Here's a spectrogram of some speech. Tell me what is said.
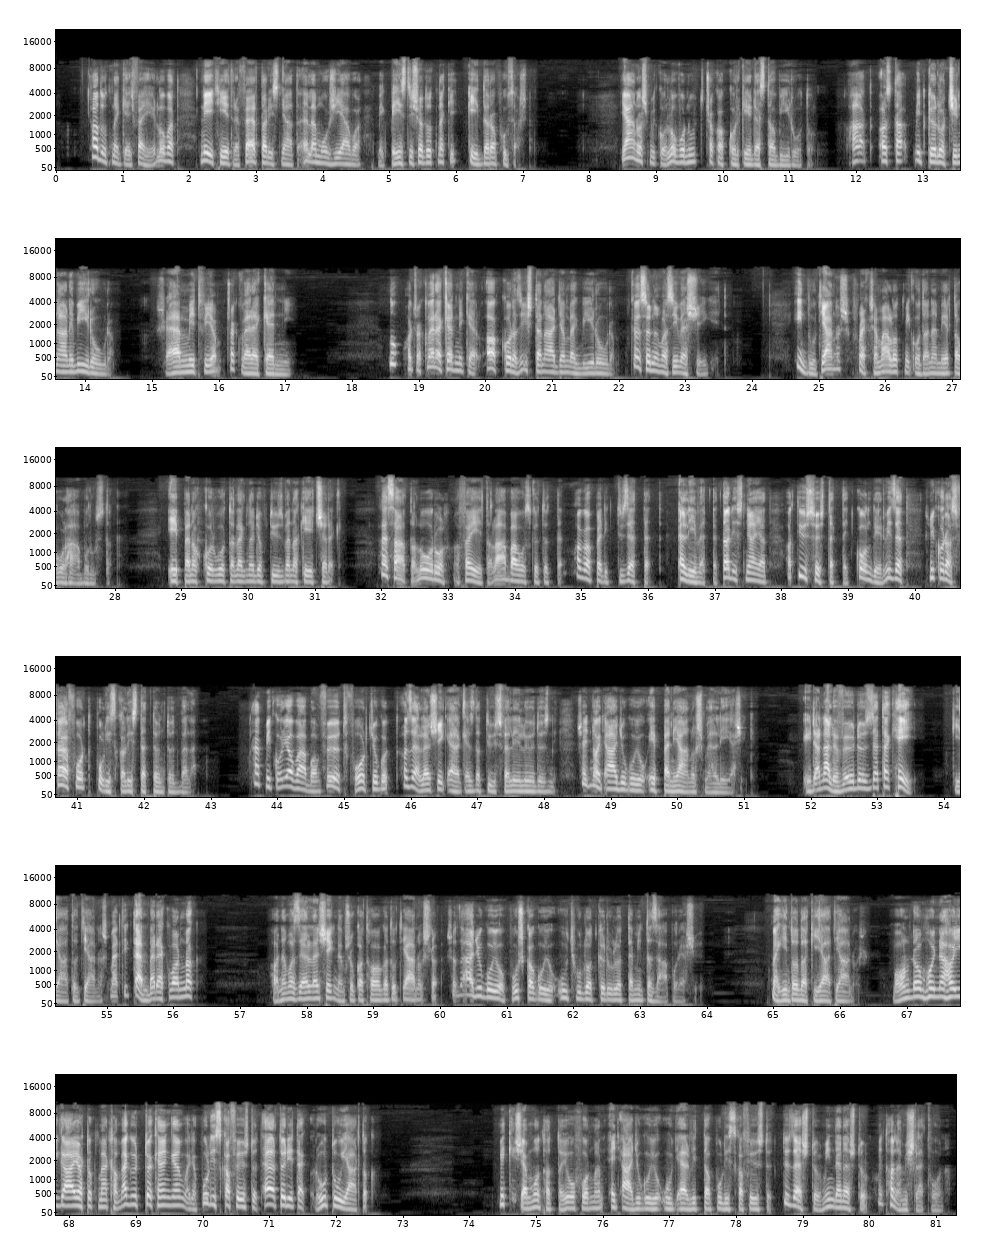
Adott neki egy fehér lovat, négy hétre fertarisznyálta elemózsiával, még pénzt is adott neki, két darab huszast. János, mikor lovonult, csak akkor kérdezte a bírótól. Hát, aztán mit kell ott csinálni, bíró úra? Semmit, fiam, csak verekedni. No, ha csak verekedni kell, akkor az Isten áldja meg, bíró uram. Köszönöm a szívességét. Indult János, meg sem állott, míg oda nem ért, ahol háborúztak. Éppen akkor volt a legnagyobb tűzben a két sereg. Leszállt a lóról, a fejét a lábához kötötte, maga pedig tüzet tett, elévette tarisznyáját, a tűzhöz tett egy kondér vizet, és mikor az felfort, puliszkalisztet öntött bele. Hát mikor javában főtt, fortyogott, az ellenség elkezd a tűz felé lődözni, és egy nagy ágyugójó éppen János mellé esik. – Ide ne lövődözzetek, hé! – kiáltott János, mert itt emberek vannak. Hanem az ellenség nem sokat hallgatott Jánosra, és az ágyugójó, puskagolyó úgy hullott körülötte, mint a záporeső. Megint oda kiált János. Mondom, hogy ne haigáljatok, mert ha megüttök engem, vagy a puliszka főztöt eltöritek, rútul jártok. Még ki sem mondhatta jóformán, egy ágyugójó úgy elvitte a puliszka főztöt, tüzestől, mindenestől, mintha nem is lett volna.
